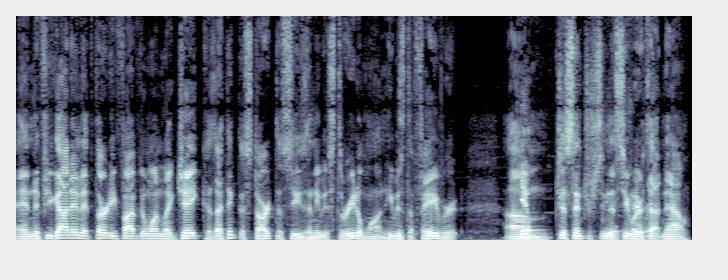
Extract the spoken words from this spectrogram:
And if you got in at 35 to 1 like Jake, because I think to start the season he was 3 to 1, he was the favorite. Um, yep. Just interesting to see where it's at now.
